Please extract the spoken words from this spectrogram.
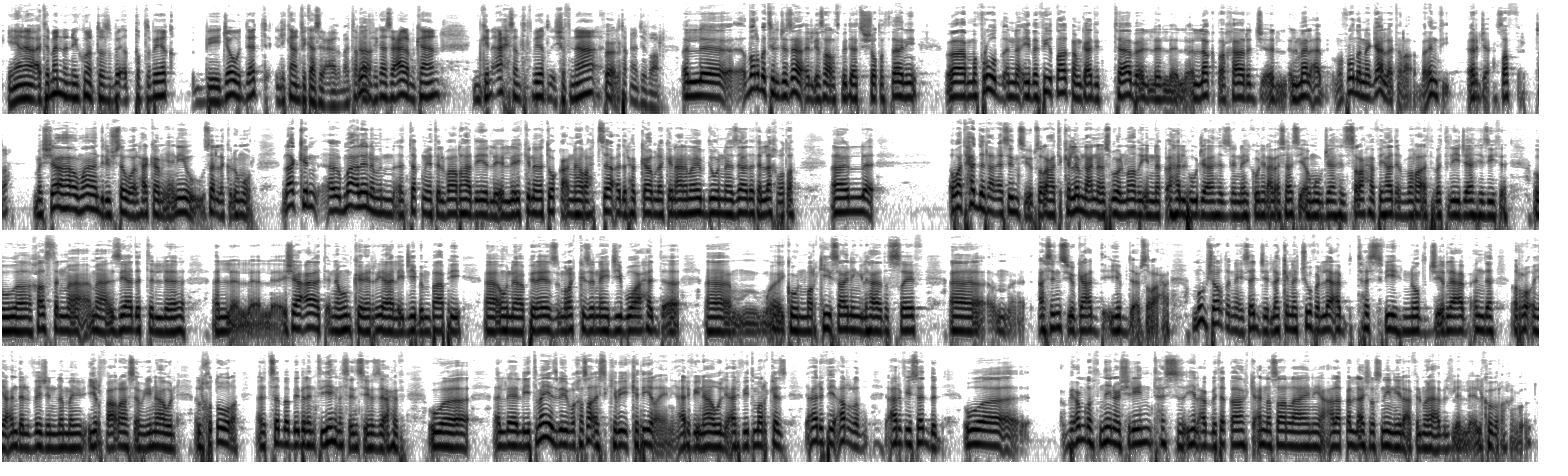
يعني أنا أتمنى إنه يكون التطبيق, التطبيق بجودة اللي كان في كأس العالم أعتقد لا. في كأس العالم كان يمكن أحسن تطبيق شفناه فعلا. تقنيه الفار ال- ضربة الجزاء اللي صارت في بداية الشوط الثاني المفروض انه إذا في طاقم قاعد يتابع ال- ال- اللقطة خارج ال- الملعب المفروض إنه قال له ترى بلنتي ارجع صفر صح. مشاها وما أدري إيش سوى الحكم يعني وسلك الأمور. لكن آه، ما علينا من تقنية الفار هذه اللي, اللي كنا نتوقع إنها راح تساعد الحكام لكن على ما يبدو إنها زادت اللخبطة. أبغى أتحدث عن اسينسيو بصراحة. تكلمنا عنه الأسبوع الماضي انه هل هو جاهز لأنه يكون يلعب أساسي أو مو جاهز صراحة في هذه المباراة أثبت لي جاهزيته. وخاصة مع مع زيادة ال ال ال الإشاعات إنه ممكن الريال يجيب مبابي آه، أو ان بيريز مركز إنه يجيب واحد آه، آه، يكون marquee signing لهذا الصيف. اسينسيو قاعد يبدع بصراحة. مو بشرط إنه يسجل لكن تشوف اللاعب تحس فيه نضج اللاعب عنده الرؤية عنده ال vision لما يرفع رأسه ويناول الخطورة. تسبب ببلنتيين اسينسيو زاحف. واللي يتميز بخصائص كثيرة يعني يعرف يناول يعرف يتمركز يعرف يعرض يعرف يسدد. و بعمره 22 تحس يلعب بثقة كأنه صار له يعني على الأقل 10 سنين يلعب في الملاعب ال- ال- الكبرى خلينا نقول.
